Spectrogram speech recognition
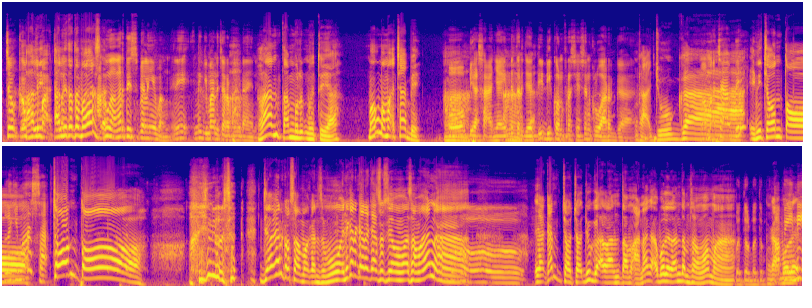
Coba, Ahli- coba, ahli tata bahasa. Aku nggak ngerti spellingnya bang. Ini ini gimana cara penggunaannya? Lantam mulutmu itu ya. Mau mamak cabe? Oh Ah, biasanya ini Ah, terjadi di conversation keluarga. Enggak juga. Mamak cabe? Ini contoh. Lagi masak. Contoh. Ini Jangan kau samakan semua. Ini kan karena kasusnya mama sama anak. Oh. Ya kan cocok juga lantam anak nggak boleh lantam sama mama. Betul betul. Nggak Tapi boleh, ini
